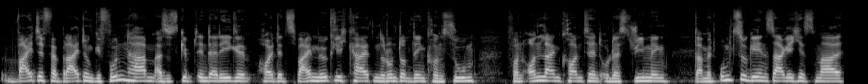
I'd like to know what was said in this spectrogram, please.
weite Verbreitung gefunden haben. Also es gibt in der Regel heute zwei Möglichkeiten rund um den Konsum von Online-Content oder Streaming damit umzugehen, sage ich jetzt mal.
